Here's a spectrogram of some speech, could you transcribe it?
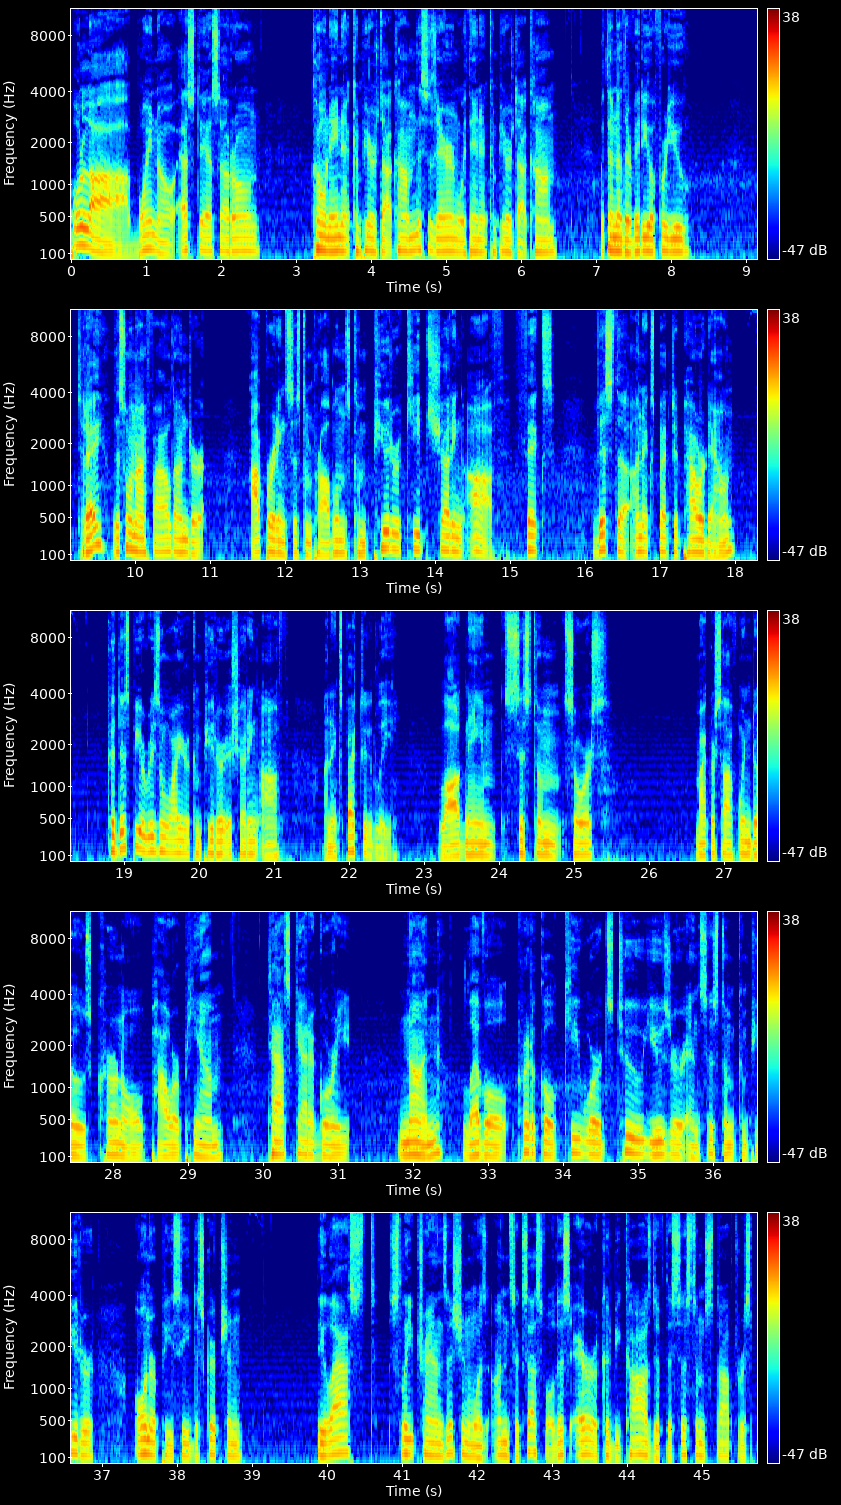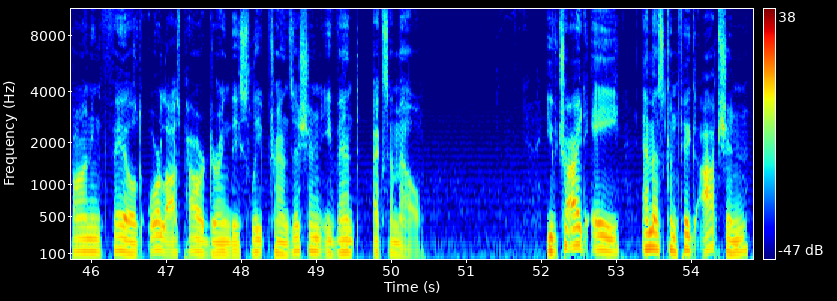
Hola, bueno, este es Aaron con ANetComputers.com. This is Aaron with ANetComputers.com with another video for you. Today, this one I filed under operating system problems. Computer keeps shutting off. Fix Vista unexpected power down. Could this be a reason why your computer is shutting off unexpectedly? Log name, system source, Microsoft Windows kernel, power PM, task category none, level critical keywords to user and system, computer, owner PC, description. The last sleep transition was unsuccessful. This error could be caused if the system stopped responding, failed, or lost power during the sleep transition event XML. You've tried a msconfig option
